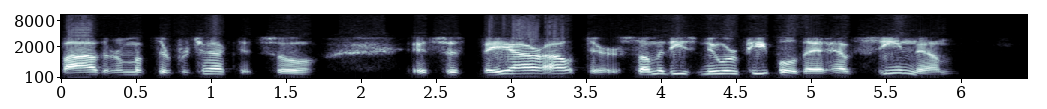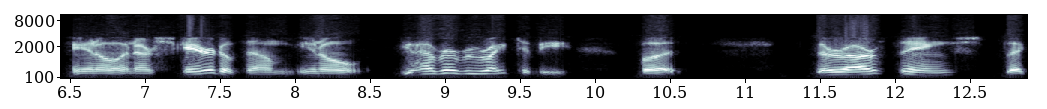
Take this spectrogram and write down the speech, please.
bother them if they're protected? So it's just they are out there. Some of these newer people that have seen them, you know, and are scared of them, you know, you have every right to be, but there are things that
